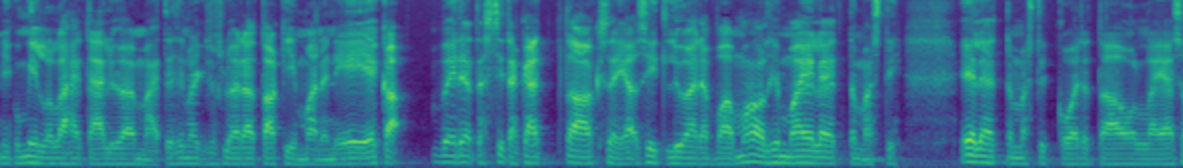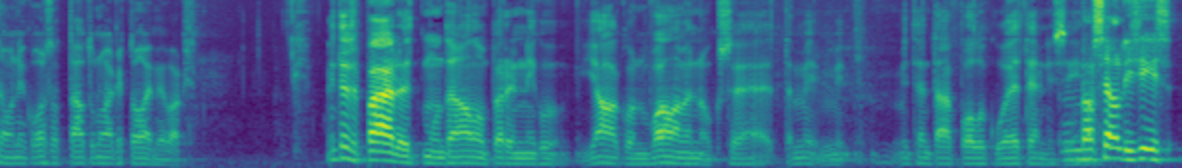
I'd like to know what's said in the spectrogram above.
niin kuin milloin lähdetään lyömään. Et esimerkiksi jos lyödään takimainen, niin ei eka vedetä sitä kättä taakse ja sitten lyödä, vaan mahdollisimman eleettömästi, eleettömästi koitetaan olla. Ja se on niin osoittautunut aika toimivaksi. Miten sä päädyit muuten alun perin niin Jaakon valmennukseen, että mi- mi- miten tämä polku eteni siihen? No se oli siis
